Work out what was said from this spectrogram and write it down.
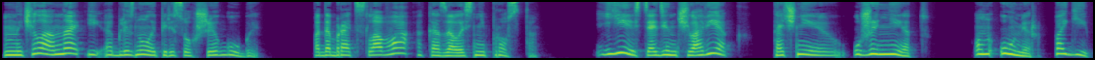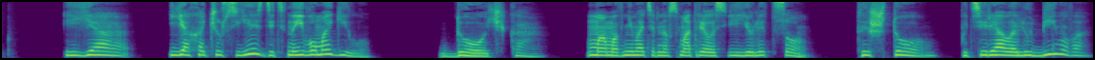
Начала она и облизнула пересохшие губы. Подобрать слова оказалось непросто. «Есть один человек, Точнее, уже нет. Он умер, погиб. И я... я хочу съездить на его могилу. Дочка. Мама внимательно всмотрелась в ее лицо. Ты что, потеряла любимого?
